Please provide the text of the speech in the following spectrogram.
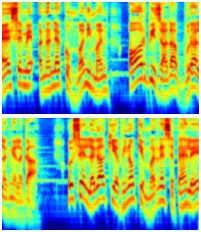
ऐसे में अनन्या को मन ही मन और भी ज़्यादा बुरा लगने लगा। उसे लगा कि अभिनव के मरने से पहले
